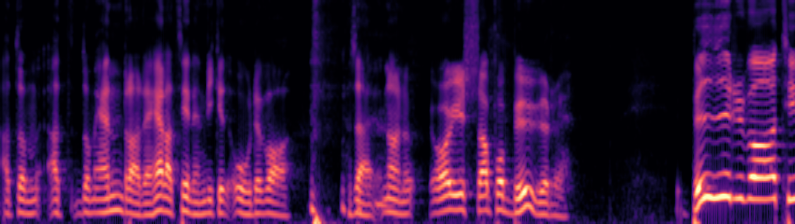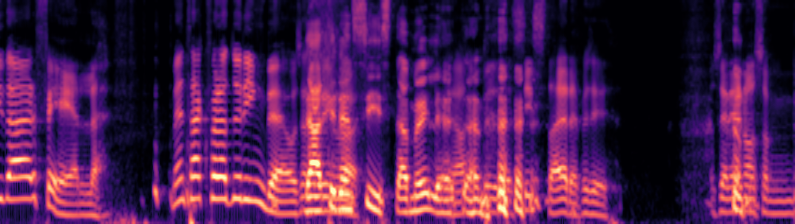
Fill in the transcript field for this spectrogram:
att, de, att de ändrade hela tiden vilket ord det var. Så här, någon, jag gissar på bur. Bur var tyvärr fel. Men tack för att du ringde. Och sen Det är alltid den sista Ja, möjligheten. det sista är det, precis. Och sen är det någon som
